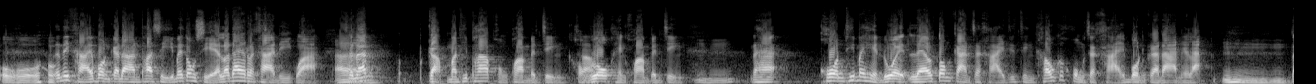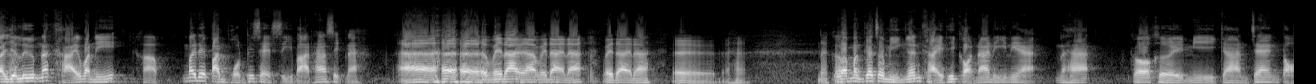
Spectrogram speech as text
โอ้โหแล้วนี่ขายบนกระดานภาษีไม่ต้องเสียแล้วได้ราคาดีกว่าอ่าฉะนั้นกลับมาที่ภาพของความเป็นจริง ของครับโลกแห่งความเป็นจริงอือหือนะฮะคนที่ไม่เห็นด้วยแล้วต้องการจะขายจริงๆเขาก็คงจะขายบนกระดานนี่แหละอืมแต่อย่าลืมนะขายวันนี้ครับไม่ได้ปันผลพิเศษ4บาท50นะอ่าไม่ได้นะไม่ได้นะ ไม่ได้นะ เออนะฮะ นะคแล้รัวบมันก็จะมีเงื่อนไขที่ก่อนหน้านี้เนี่ยนะฮะก็เคยมีการแจ้งต่อ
